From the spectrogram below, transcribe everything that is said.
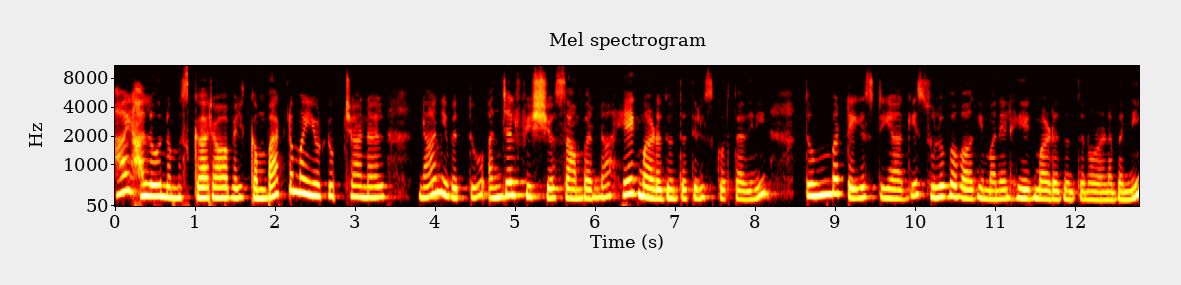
ಹಾಯ್, ಹಲೋ, ನಮಸ್ಕಾರ. Welcome back to my YouTube channel. ನಾನಿವತ್ತು ಅಂಜಲ್ ಫಿಶ್ ಸಾಂಬಾರನ್ನ ಹೇಗೆ ಮಾಡೋದು ಅಂತ ತಿಳಿಸ್ಕೊಡ್ತಾ ಇದ್ದೀನಿ ತುಂಬ ಟೇಸ್ಟಿಯಾಗಿ, ಸುಲಭವಾಗಿ ಮನೇಲಿ ಹೇಗೆ ಮಾಡೋದು ಅಂತ ನೋಡೋಣ ಬನ್ನಿ.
